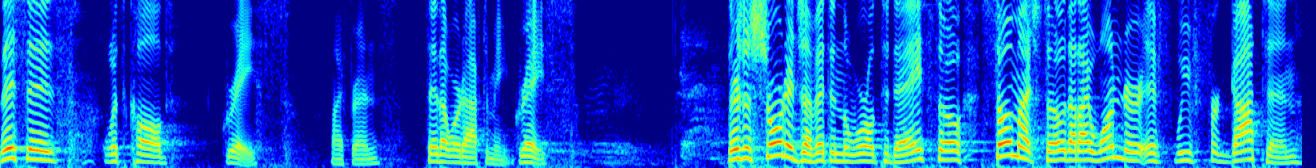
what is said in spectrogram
This is what's called grace, my friends. Say that word after me grace. There's a shortage of it in the world today, so so much so that I wonder if we've forgotten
